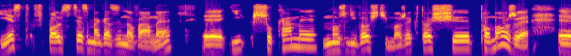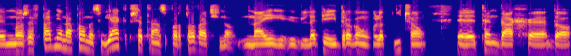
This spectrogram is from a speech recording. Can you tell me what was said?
jest w Polsce zmagazynowane i szukamy możliwości. Może ktoś pomoże, może wpadnie na pomysł, jak przetransportować no, najlepiej drogą lotniczą ten dach do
